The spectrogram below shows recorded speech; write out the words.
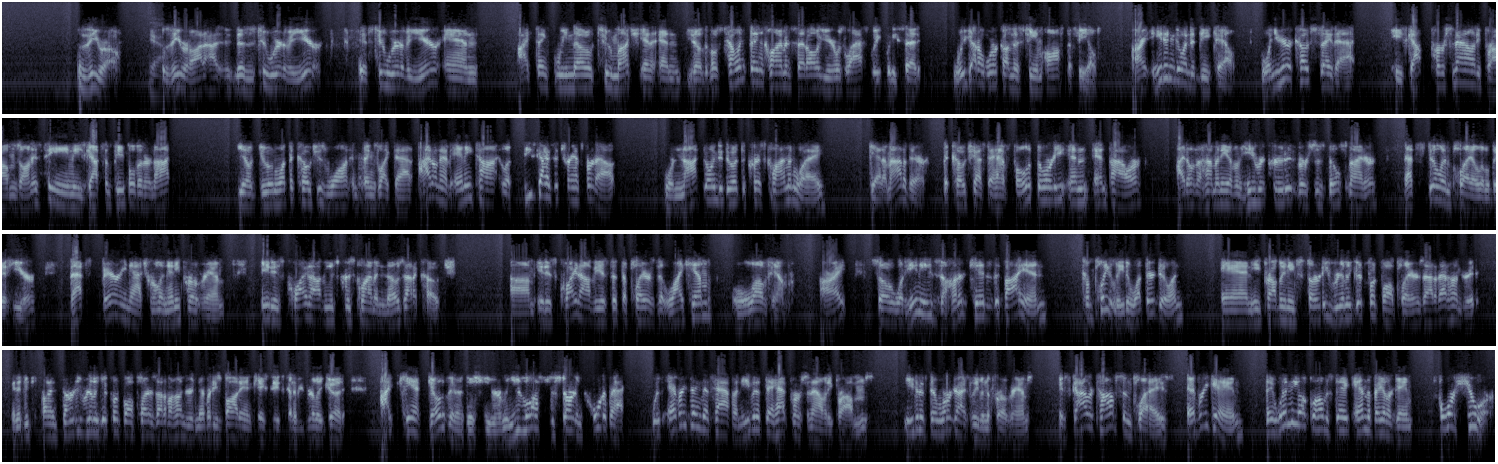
Zero. Yeah. Zero. I, I, this is too weird of a year. It's too weird of a year, and I think we know too much. And, and you know, the most telling thing Klieman said all year was last week when he said, "We got to work on this team off the field." All right, he didn't go into detail. When you hear a coach say that, he's got personality problems on his team. He's got some people that are not, you know, doing what the coaches want and things like that. I don't have any time. Look, these guys that transferred out, we're not going to do it the Chris Klieman way get him out of there. The coach has to have full authority and, and power. I don't know how many of them he recruited versus Bill Snyder. That's still in play a little bit here. That's very natural in any program. It is quite obvious Chris Klieman knows how to coach. Um, it is quite obvious that the players that like him love him. All right. So what he needs is 100 kids that buy in completely to what they're doing, and he probably needs 30 really good football players out of that 100 and if you can find 30 really good football players out of 100 and everybody's bought in, K State's going to be really good. I can't go there this year. I mean, you lost your starting quarterback with everything that's happened, even if they had personality problems, even if there were guys leaving the programs. If Skylar Thompson plays every game, they win the Oklahoma State and the Baylor game for sure.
